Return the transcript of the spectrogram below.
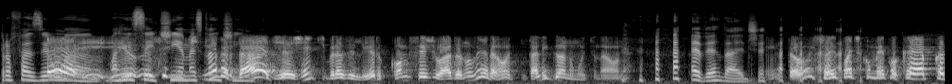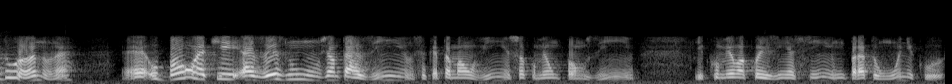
Para fazer é, uma, e, uma e receitinha seguinte, mais Na quentinha. verdade, a gente brasileiro come feijoada no verão. Não tá ligando muito, não, né? é verdade. Então, isso aí pode comer qualquer época do ano, né? É, o bom é que, às vezes, num jantarzinho, você quer tomar um vinho, só comer um pãozinho e comer uma coisinha assim, um prato único,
